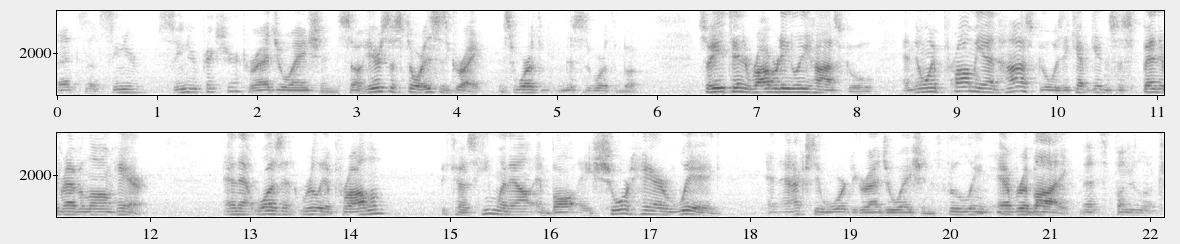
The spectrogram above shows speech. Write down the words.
That's a senior senior picture. Graduation. So here's the story. This is great. This is worth this is worth the book. So he attended Robert E. Lee High School, and the only problem he had in high school was he kept getting suspended for having long hair. And that wasn't really a problem because he went out and bought a short hair wig and actually wore it to graduation, fooling everybody. That's a funny look.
